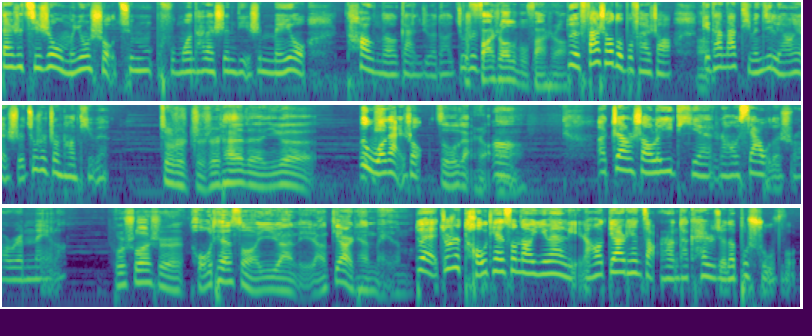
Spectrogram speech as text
但是其实我们用手去抚摸他的身体是没有烫的感觉的，就是发烧都不发烧，对发烧都不发烧，啊。给他拿体温计量也是，就是正常体温，就是只是他的一个自我感受自我感受嗯啊。啊，这样烧了一天，然后下午的时候人没了。不是说是头天送到医院里，然后第二天没的吗？对，就是头天送到医院里，然后第二天早上他开始觉得不舒服，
